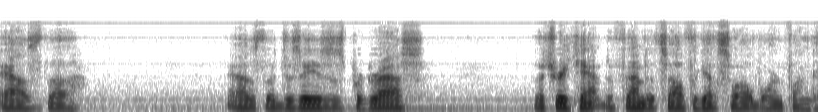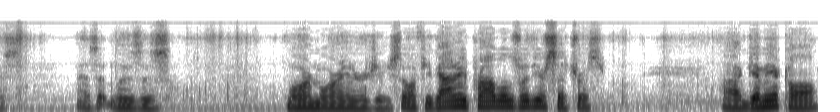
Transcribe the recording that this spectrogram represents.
as the as the diseases progress the tree can't defend itself against soil-borne fungus as it loses more and more energy. So if you've got any problems with your citrus, uh, give me a call.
